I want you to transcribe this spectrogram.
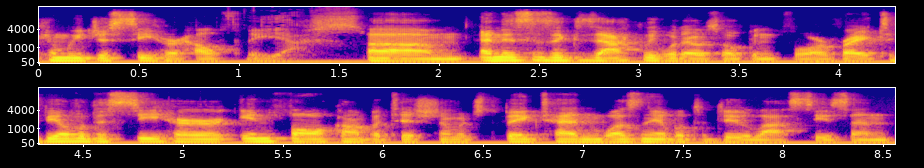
can we just see her healthy? Yes. Um, and this is exactly what I was hoping for. Right, to be able to see her in fall competition, which the Big Ten wasn't able to do last season.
